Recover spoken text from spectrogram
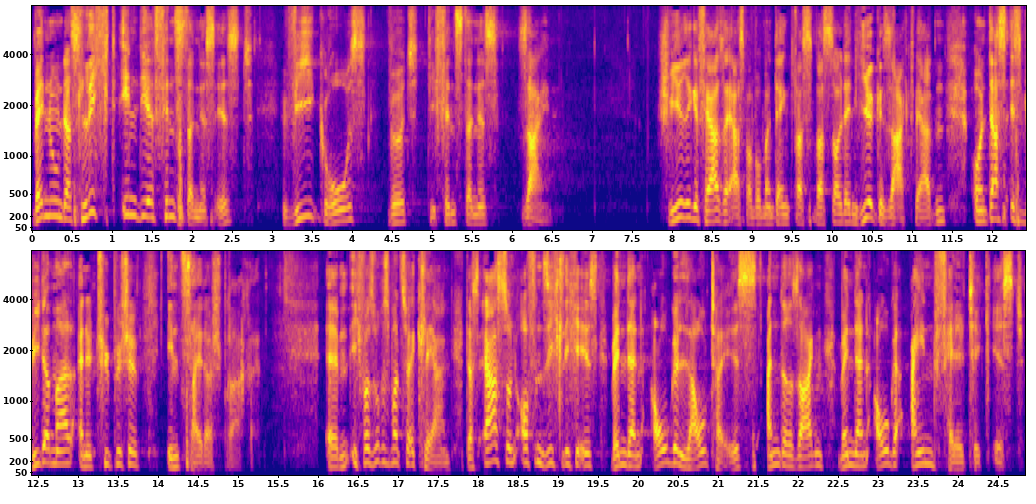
Wenn nun das Licht in dir Finsternis ist, wie groß wird die Finsternis sein? Schwierige Verse erstmal, wo man denkt, was, was soll denn hier gesagt werden? Und das ist wieder mal eine typische Insidersprache. Ähm, ich versuche es mal zu erklären. Das erste und offensichtliche ist, wenn dein Auge lauter ist. Andere sagen, wenn dein Auge einfältig ist.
